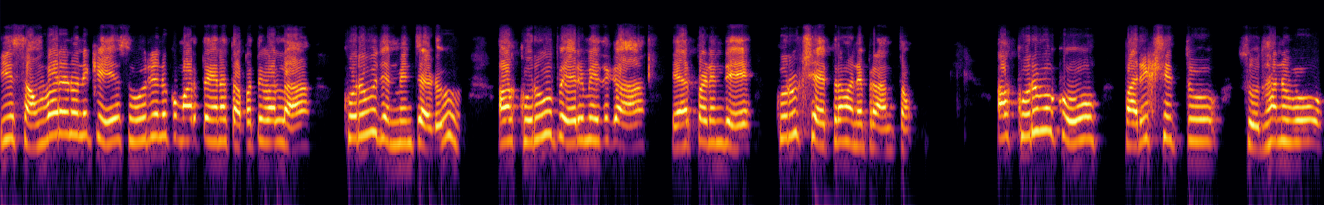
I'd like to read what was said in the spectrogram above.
ఈ సంవరణునికి సూర్యుని కుమార్తె అయిన తపతి వల్ల కురువు జన్మించాడు. ఆ కురువు పేరు మీదుగా ఏర్పడింది కురుక్షేత్రం అనే ప్రాంతం. ఆ కురువుకు పరీక్షిత్తు సుధనువు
